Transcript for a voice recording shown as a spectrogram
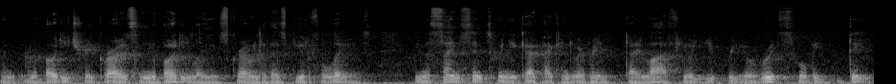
when, when the Bodhi tree grows and the Bodhi leaves grow into those beautiful leaves. In the same sense, when you go back into everyday life, your, your roots will be deep,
